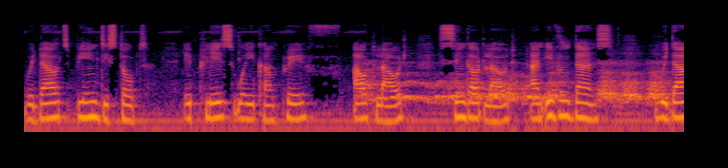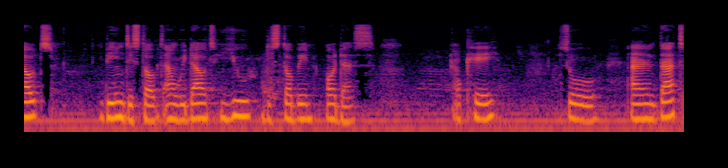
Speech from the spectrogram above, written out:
without being disturbed. A place where you can pray out loud sing out loud and even dance without being disturbed and without you disturbing others. Okay? So and that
